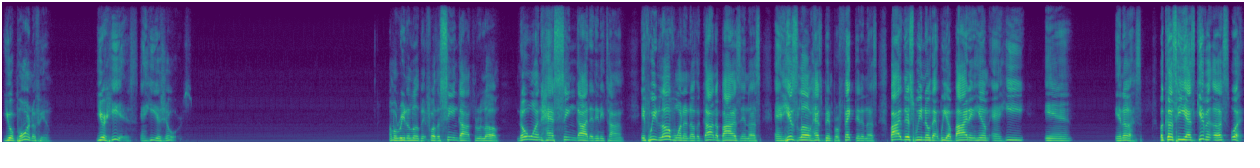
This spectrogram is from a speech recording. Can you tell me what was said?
You're born of him. You're his and he is yours. I'm going to read a little bit further. Seeing God through love. No one has seen God at any time. If we love one another, God abides in us, and his love has been perfected in us. By this we know that we abide in him and he in in us because he has given us what?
